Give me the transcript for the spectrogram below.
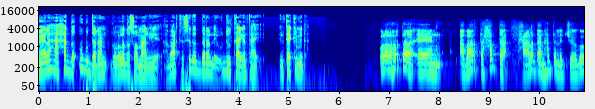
meelaha hadda ugu daran gobollada soomaaliya abaarta sida daran ay u dul taagan tahay intee ka mid ah? Walaal horta abaarta hadda xaaladan hadda la joogo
